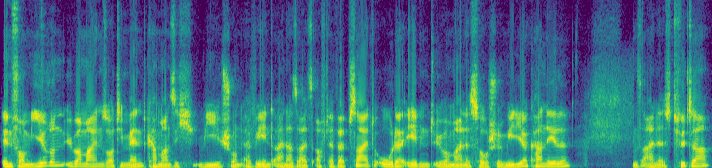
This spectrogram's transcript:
informieren über mein Sortiment kann man sich, wie schon erwähnt, einerseits auf der Webseite oder eben über meine Social-Media-Kanäle. Das eine ist Twitter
